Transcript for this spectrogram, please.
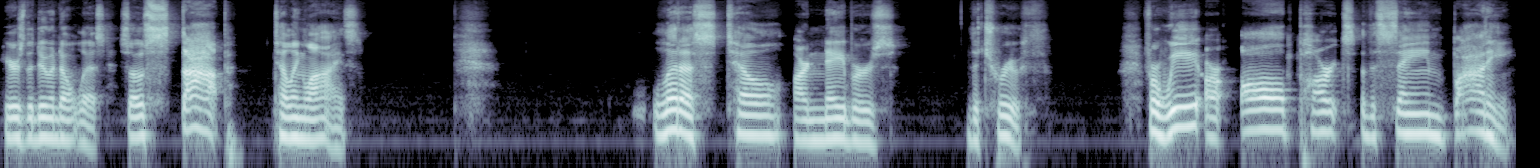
Here's the do and don't list. So stop telling lies. Let us tell our neighbors the truth. For we are all parts of the same body.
